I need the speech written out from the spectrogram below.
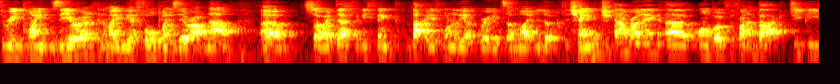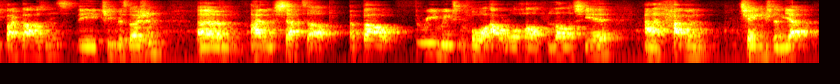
3.0, and I think there might even be a 4.0 out now. Um, so I definitely think that is one of the upgrades I might look to change. I'm running uh, on both the front and back GP 5000s, the tubeless version. Um, I had them set up about three weeks before Outlaw Half last year, and I haven't changed them yet.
